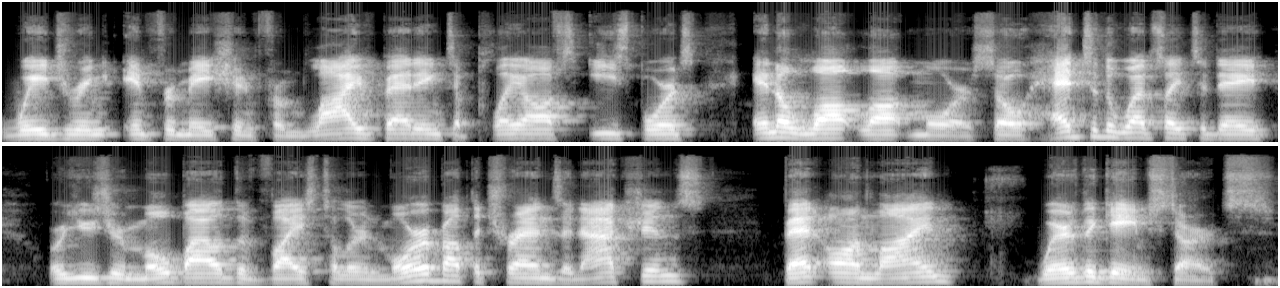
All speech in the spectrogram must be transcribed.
wagering information from live betting to playoffs, esports, and a lot, lot more. So head to the website today or use your mobile device to learn more about the trends and actions. Bet Online, where the game starts.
